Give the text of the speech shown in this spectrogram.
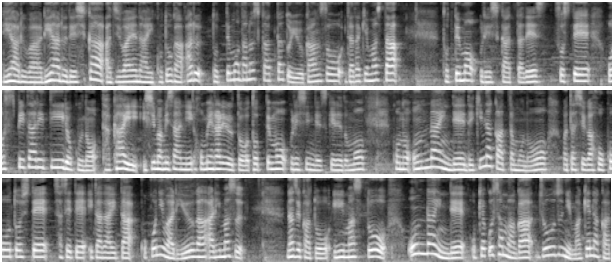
リアルはリアルでしか味わえないことがある。とっても楽しかったという感想をいただきました。とっても嬉しかったです。そしてホスピタリティ力の高い石間美さんに褒められるととっても嬉しいんですけれどもこのオンラインでできなかったものを私が歩行としてさせていただいたここには理由があります。なぜかと言いますとオンラインでお客様が上手に負けなかっ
